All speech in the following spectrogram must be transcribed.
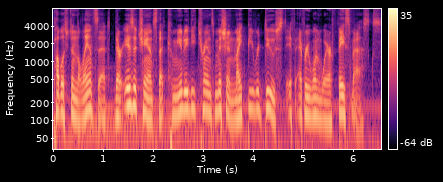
published in The Lancet, there is a chance that community transmission might be reduced if everyone wear face masks.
